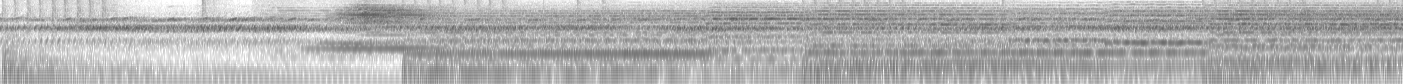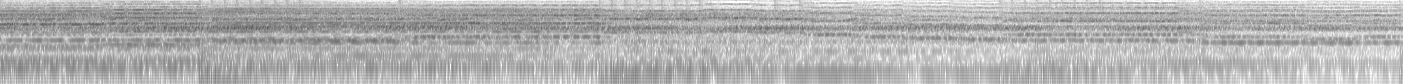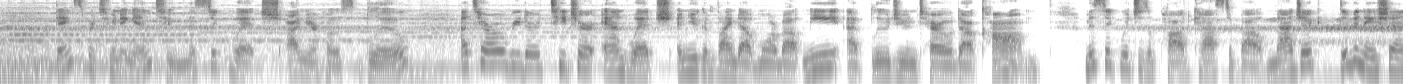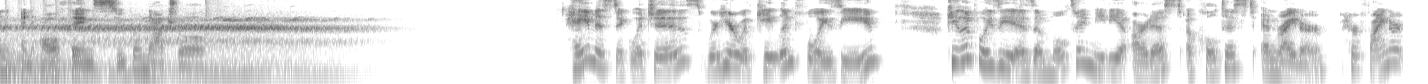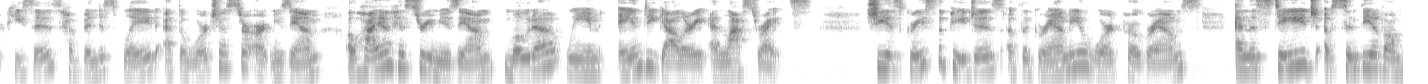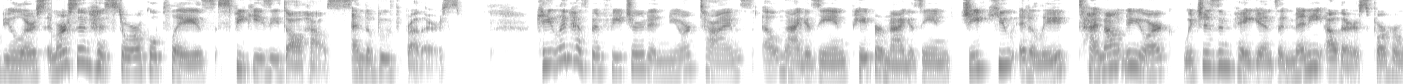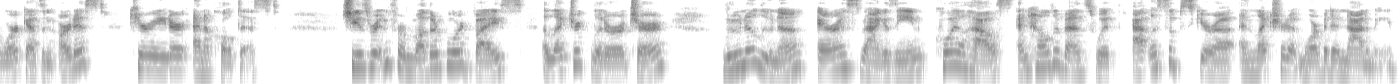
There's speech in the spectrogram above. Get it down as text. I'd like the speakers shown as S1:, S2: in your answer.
S1: Thanks for tuning in to Mystic Witch. I'm your host, Blue, a tarot reader, teacher, and witch, and you can find out more about me at bluejunetarot.com. Mystic Witch is a podcast about magic, divination, and all things supernatural. Hey, Mystic Witches! We're here with Caitlin Foisey. Caitlin Foisey is a multimedia artist, occultist, and writer. Her fine art pieces have been displayed at the Worcester Art Museum, Ohio History Museum, MoDA, Weem, A&D Gallery, and Last Rites. She has graced the pages of the Grammy Award programs and the stage of Cynthia Von Buhler's immersive historical plays Speakeasy Dollhouse and the Booth Brothers. Caitlin has been featured in New York Times, Elle Magazine, Paper Magazine, GQ Italy, Time Out New York, Witches and Pagans, and many others for her work as an artist, curator, and occultist. She has written for Motherboard Vice, Electric Literature, Luna Luna, Eris Magazine, Coil House, and held events with Atlas Obscura and lectured at Morbid Anatomy.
